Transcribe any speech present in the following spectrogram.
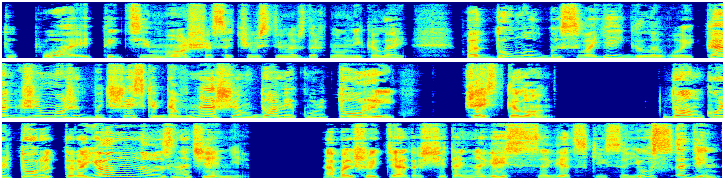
Тупой ты, Тимоша, сочувственно вздохнул Николай. Подумал бы своей головой, как же может быть шесть, когда в нашем доме культуры шесть колонн? Дом культуры-то районного значения, а Большой театр, считай, на весь Советский Союз один.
